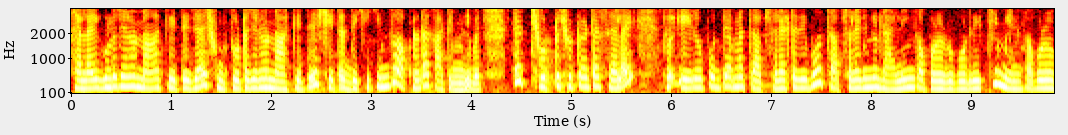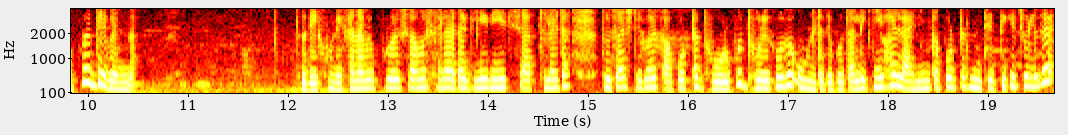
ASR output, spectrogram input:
সেলাইগুলো যেন না কেটে যায়, সুতোটা যেন না কেটে যায়, সেটা দেখে কিন্তু আপনারা কাটিং দেবেন। যা ছোট্ট ছোটো একটা সেলাই। তো এর ওপর দিয়ে আমরা চাপ সেলাইটা দেবো। চাপ সেলাই কিন্তু লাইনিং কাপড়ের উপর দিচ্ছি মেন কাপড়ের উপরে দেবেন না। তো দেখুন, এখানে আমি পুরো আমার সেলাইটা দিয়ে দিয়েছি, চাপ সেলাইটা তো জাস্ট এবার কাপড়টা ধরবো, ধরে করে উল্টে দেবো। তাহলে কী হয় লাইনিং কাপড়টা নিচের দিকে চলে যায়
